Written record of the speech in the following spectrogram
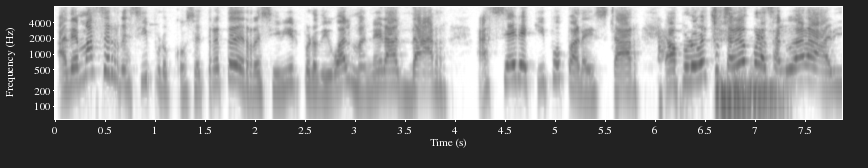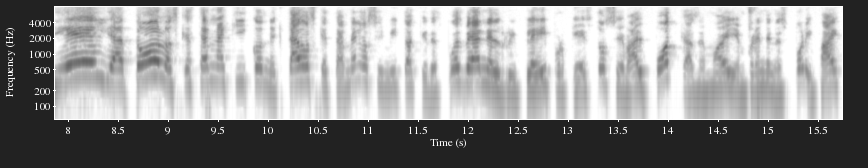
Además es recíproco, se trata de recibir, pero de igual manera dar, hacer equipo para estar. Aprovecho también para saludar a Ariel y a todos los que están aquí conectados, que también los invito a que después vean el replay, porque esto se va al podcast de Mueve y Emprende en Spotify,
